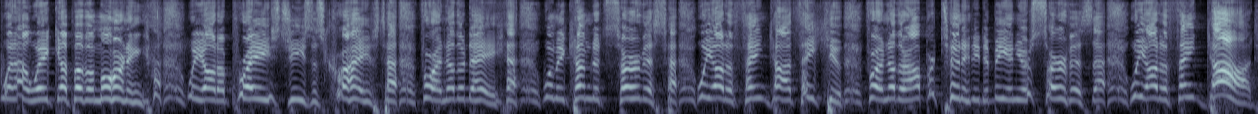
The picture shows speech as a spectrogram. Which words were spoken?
When I wake up of a morning, we ought to praise Jesus Christ for another day. When we come to service, we ought to thank God. Thank you for another opportunity to be in your service. We ought to thank God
